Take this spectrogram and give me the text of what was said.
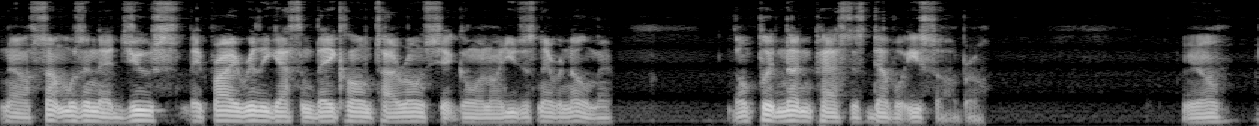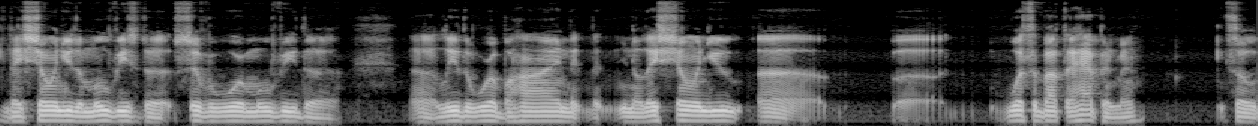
Now something was in that juice. They probably really got some day clone Tyrone shit going on. You just never know, man. Don't put nothing past this devil Esau, bro. You know, they showing you the movies, the Civil War movie, the uh, Leave the World Behind. You know, they showing you uh, uh, what's about to happen, man. So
